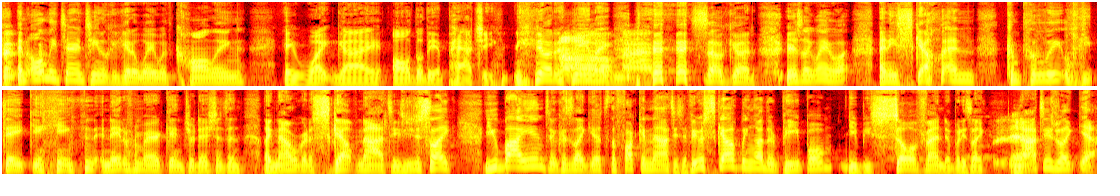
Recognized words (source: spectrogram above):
And only Tarantino could get away with calling a white guy Aldo the Apache. You know what I mean? Oh, Like, man. it's so good. You're just like, wait, what? And he's scalp and completely taking Native American traditions and like now we're gonna scalp Nazis. You just like you buy into it because like it's the fucking Nazis. If he was scalping other people, you'd be so offended. But he's like, Yeah. Nazis are like, yeah,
